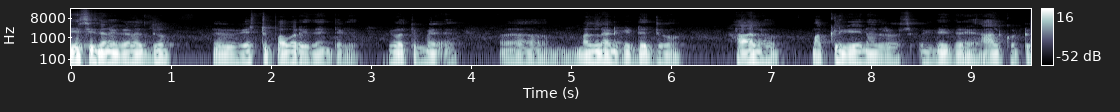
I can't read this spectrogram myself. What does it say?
desi ದನಗಳದ್ದು ಎಷ್ಟು ಪವರ್ ಇದೆ ಅಂತೇಳಿ ಇವತ್ತು ಮೆ ಮಲೆನಾಡು ಗಿಡ್ಡದ್ದು ಹಾಲು ಮಕ್ಕಳಿಗೆ ಏನಾದರೂ ಇದಿದ್ದರೆ ಹಾಲು ಕೊಟ್ಟು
